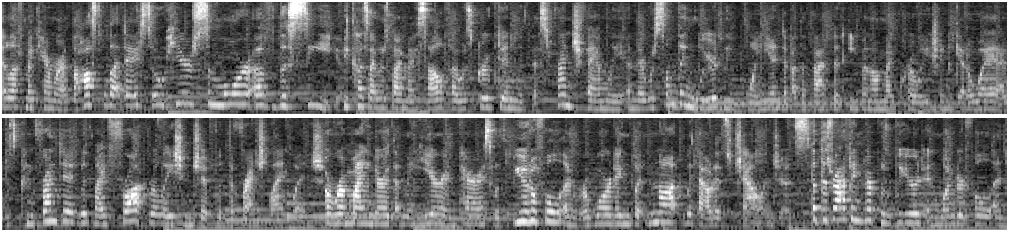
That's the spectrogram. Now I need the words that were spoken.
I left my camera at the hostel that day, so here's some more of the sea. Because I was by myself, I was grouped in with this French family, and there was something weirdly poignant about the fact that even on my Croatian getaway, I was confronted with my fraught relationship with the French language. A reminder that my year in Paris was beautiful and rewarding, but not without its challenges. But this rafting trip was weird and wonderful, and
